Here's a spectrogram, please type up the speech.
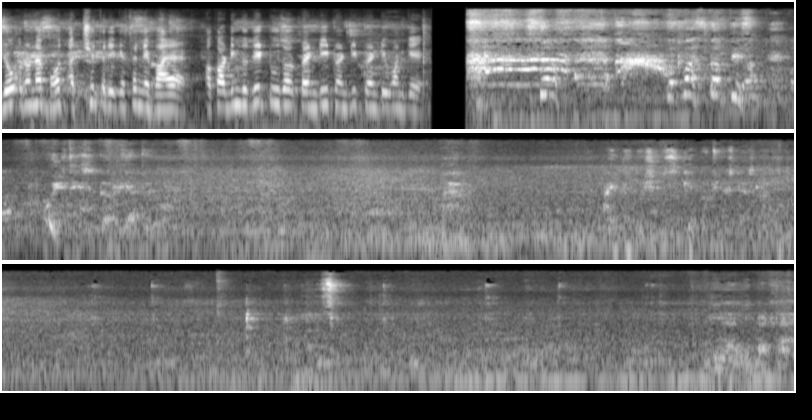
जो उन्होंने बहुत अच्छे तरीके से निभाया है according to the two twenty twenty twenty one के Stop! Stop this! This girl, I think we should skip a few steps now. La libertad.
